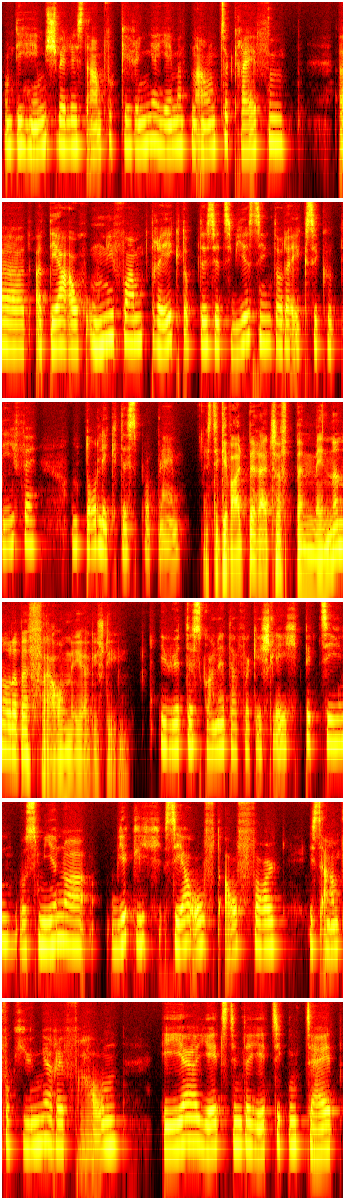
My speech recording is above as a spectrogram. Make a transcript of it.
und die Hemmschwelle ist einfach geringer, jemanden anzugreifen, äh, der auch Uniform trägt, ob das jetzt wir sind oder Exekutive. Und da liegt das Problem. Ist die Gewaltbereitschaft bei Männern oder bei Frauen eher gestiegen? Ich würde das gar nicht auf ein Geschlecht beziehen. Was mir nur wirklich sehr oft auffällt, ist einfach jüngere Frauen eher jetzt in der jetzigen Zeit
